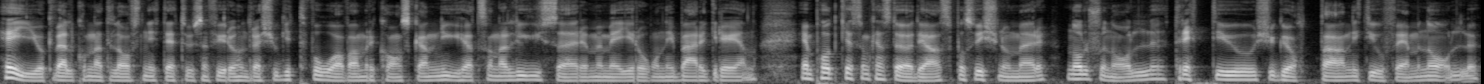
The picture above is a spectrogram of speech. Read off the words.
Hej och välkomna till avsnitt 1422 av amerikanska nyhetsanalyser med mig Ronny Berggren. En podcast som kan stödjas på swishnummer 070-30 28 95 0.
